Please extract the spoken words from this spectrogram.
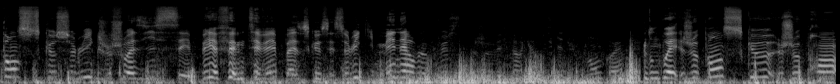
pense que celui que je choisis c'est BFM TV parce que c'est celui qui m'énerve le plus. Je vais faire gaffe parce qu'il y a du vent quand même. Donc ouais, je pense que je prends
